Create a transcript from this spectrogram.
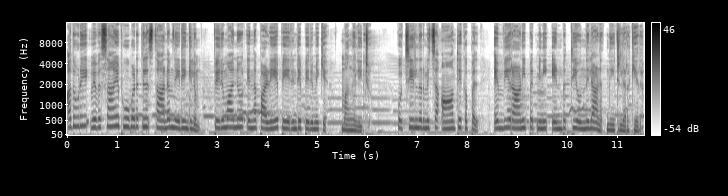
അതോടെ വ്യവസായ ഭൂപടത്തിൽ സ്ഥാനം നേടിയെങ്കിലും പെരുമാനൂർ എന്ന പഴയ പേരിന്റെ പെരുമയ്ക്ക് മങ്ങലേറ്റു. കൊച്ചിയിൽ നിർമ്മിച്ച ആദ്യ കപ്പൽ എം വി റാണി പത്മിനി എൺപത്തിയൊന്നിലാണ് നീറ്റിലിറക്കിയത്.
